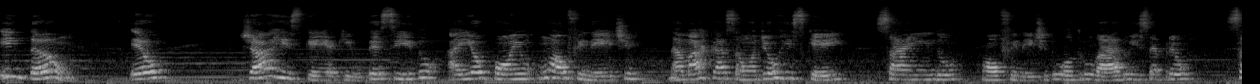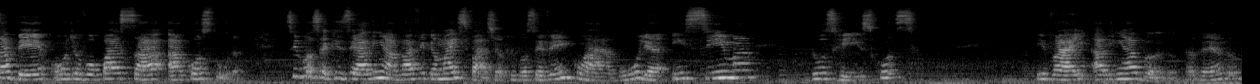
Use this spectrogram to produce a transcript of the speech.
Então, eu já risquei aqui o tecido, aí eu ponho um alfinete na marcação onde eu risquei, saindo com o alfinete do outro lado. Isso é para eu saber onde eu vou passar a costura. Se você quiser alinhavar, fica mais fácil, é que você vem com a agulha em cima dos riscos e vai alinhavando, tá vendo?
